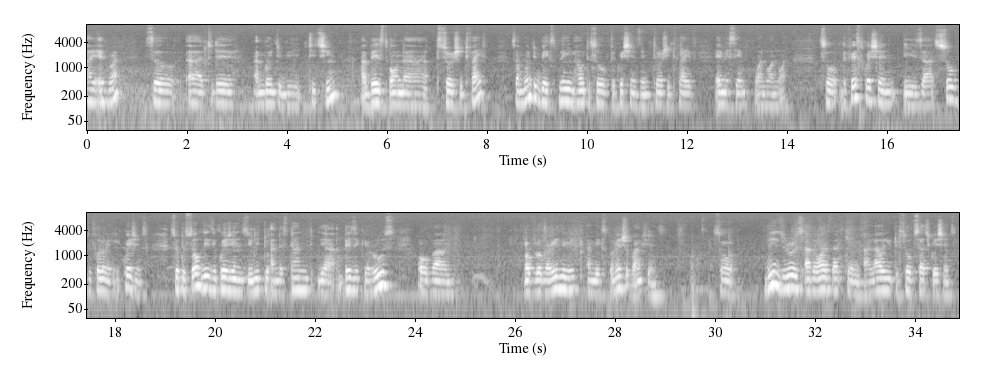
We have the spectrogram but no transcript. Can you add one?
hi everyone. So uh, today I'm going to be teaching uh, based on uh, tutorial sheet 5 so I'm going to be explaining how to solve the questions in tutorial sheet 5 MSM 111 so the first question is uh, solve the following equations. So to solve these equations you need to understand their basic rules of um, of logarithmic and exponential functions so these rules are the ones that can allow you to solve such questions.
